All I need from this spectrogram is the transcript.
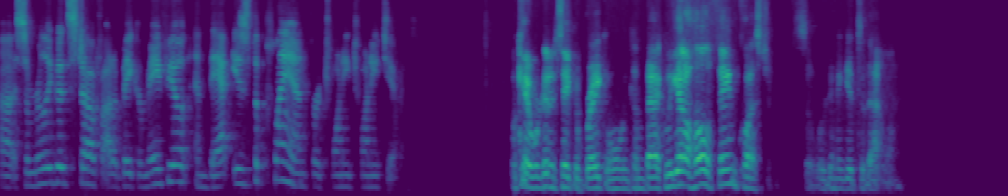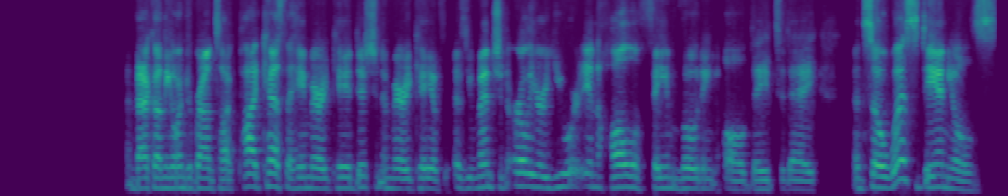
uh, some really good stuff out of Baker Mayfield, and that is the plan for 2022. Okay, we're going to take a break, and when we come back, we got a Hall of Fame question, so we're going to get to that one. I'm back on the Orange and Brown Talk podcast, the Hey Mary Kay edition. And Mary Kay, as you mentioned earlier, you were in Hall of Fame voting all day today. And so Wes Daniels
